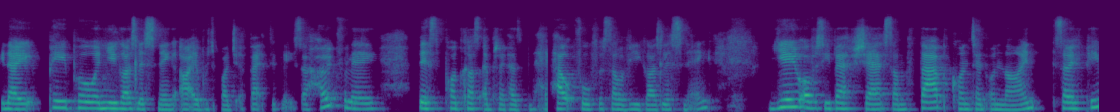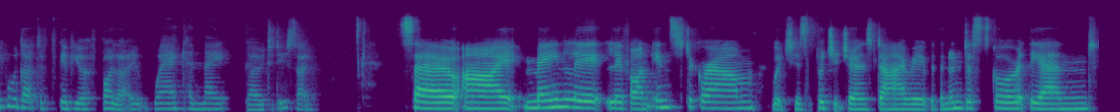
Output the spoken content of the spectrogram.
you know people and you guys listening are able to budget effectively so hopefully this podcast episode has been helpful for some of you guys listening you obviously, Beth, share some fab content online. So if people would like to give you a follow, where can they go to do so? So I mainly live on Instagram, which is Budget Jones Diary with an underscore at the end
